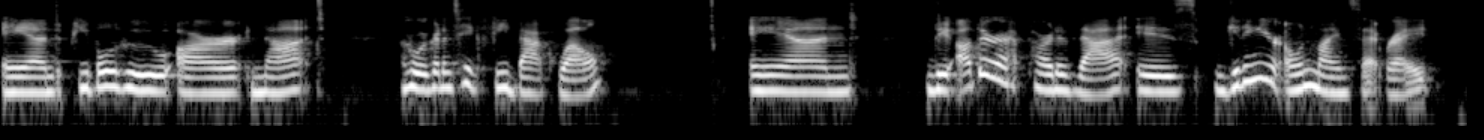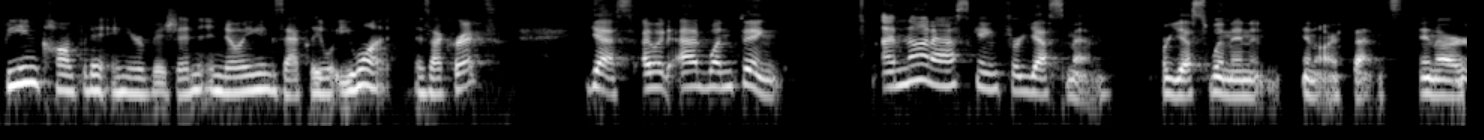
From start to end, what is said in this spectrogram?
and people who are not, who are going to take feedback well. And the other part of that is getting your own mindset right, being confident in your vision, and knowing exactly what you want. Is that correct? Yes. I would add one thing. I'm not asking for yes men or yes women in, in, our sense in our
